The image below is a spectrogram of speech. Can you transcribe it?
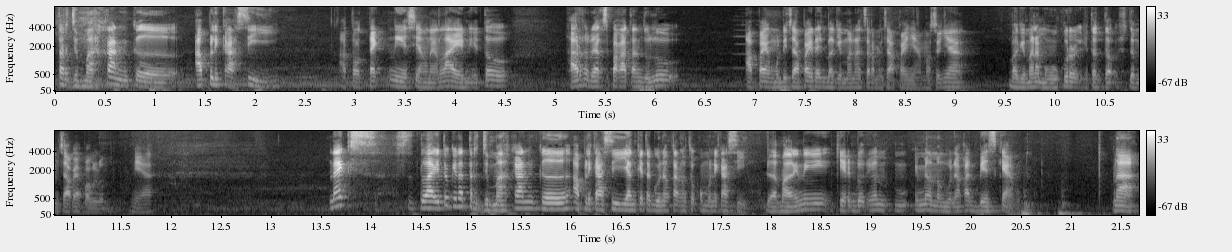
terjemahkan ke aplikasi atau teknis yang lain-lain itu harus ada kesepakatan dulu apa yang mau dicapai dan bagaimana cara mencapainya. Maksudnya bagaimana mengukur kita sudah mencapai apa belum, ya. Next, setelah itu kita terjemahkan ke aplikasi yang kita gunakan untuk komunikasi. Dalam hal ini kirim email menggunakan Basecamp. Nah,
